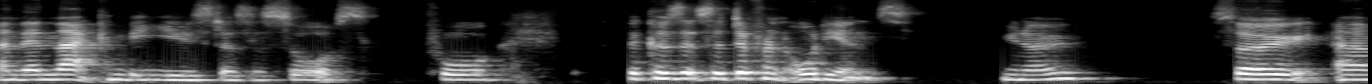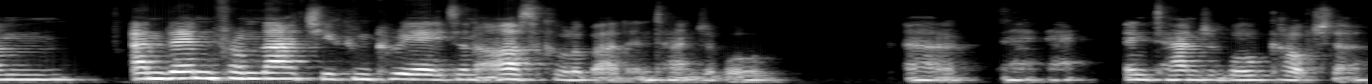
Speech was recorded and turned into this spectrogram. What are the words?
and then that can be used as a source for, because it's a different audience, you know, so, um, and then from that, you can create an article about intangible, uh, intangible culture,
